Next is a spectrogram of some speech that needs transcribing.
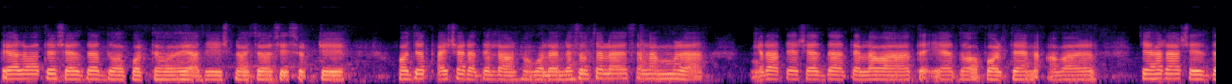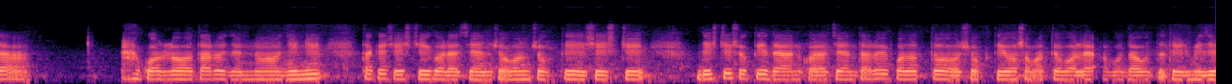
তেলাওয়াতে সেজদার দোয়া পড়তে হয়। হাদিস নয়শো ছেষট্টি। হজরত আয়সা রাদিয়াল্লাহু বলেন, রাসূল আলাইহি ওয়াসাল্লাম রাতে সেজদা, তেলাওয়াত, এ দোয়া পড়তেন। আবার চেহারা সেজদা করল তার জন্য যিনি তাকে সৃষ্টি করেছেন শ্রবণ শক্তি, সৃষ্টি, দৃষ্টি শক্তি দান করেছেন। তারই প্রদত্ত শক্তি ও সামর্থ্য বলে আবু দাউদ, তিরমিজি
